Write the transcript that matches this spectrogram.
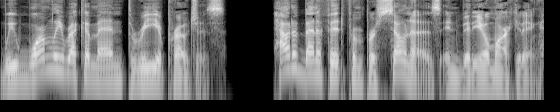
We warmly recommend three approaches. How to benefit from personas in video marketing.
